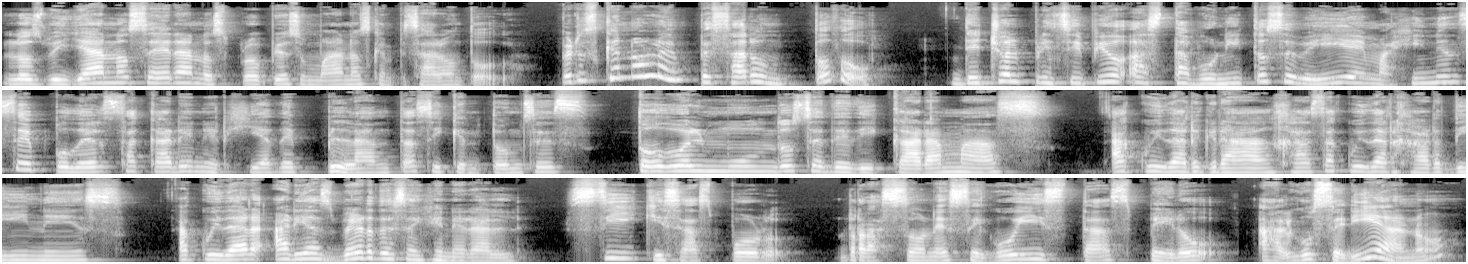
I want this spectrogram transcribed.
Los villanos eran los propios humanos que empezaron todo. Pero es que no lo empezaron todo. De hecho, al principio hasta bonito se veía. Imagínense poder sacar energía de plantas y que entonces todo el mundo se dedicara más a cuidar granjas, a cuidar jardines, a cuidar áreas verdes en general. Sí, quizás por razones egoístas, pero algo sería, ¿no?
